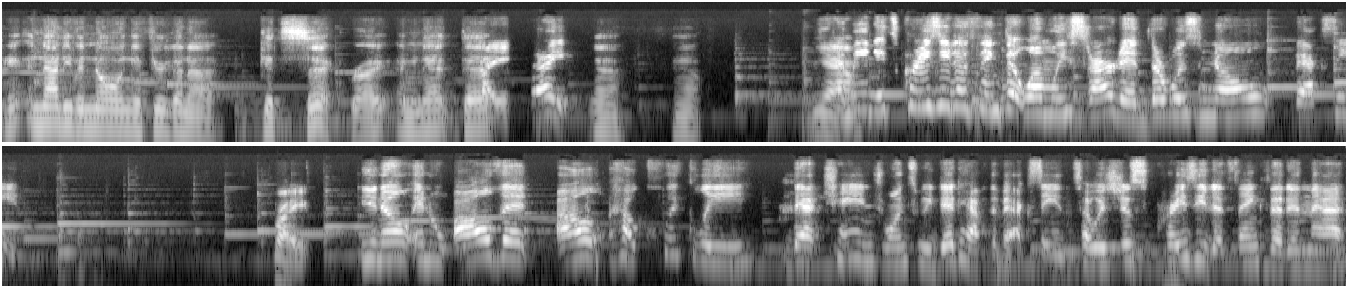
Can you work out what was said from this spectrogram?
and not even knowing if you're gonna get sick, right? I mean that that Right. Right. yeah yeah. Yeah. I mean, it's crazy to think that when we started, there was no vaccine, right. you know, and all that, all how quickly that changed once we did have the vaccine. So it's just crazy to think that in that,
